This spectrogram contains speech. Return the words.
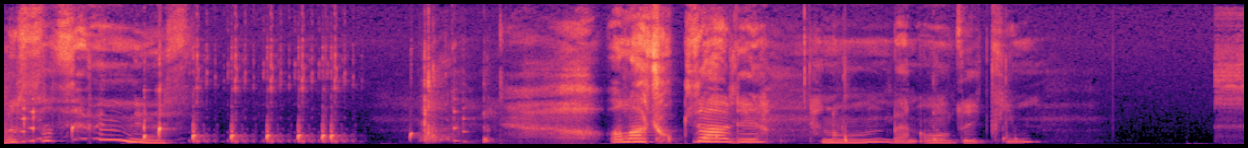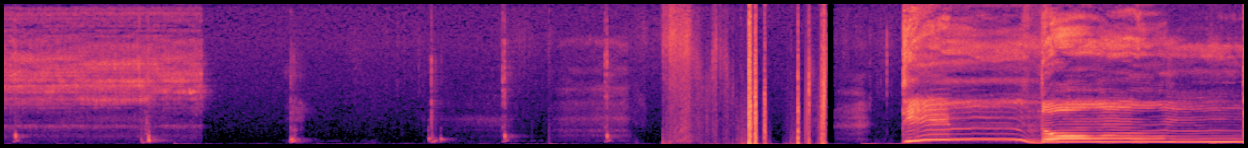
nasıl sevindiniz? Vallahi çok güzeldi. Hanım ben onu da yıkayayım. Ding dong.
